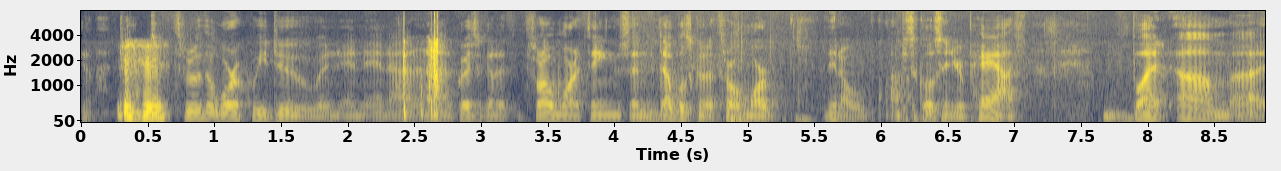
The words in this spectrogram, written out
You know, mm-hmm. through the work we do and, and, and on and on. Course, going to throw more things, and the devil's going to throw more, you know, obstacles in your path. But um, uh,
